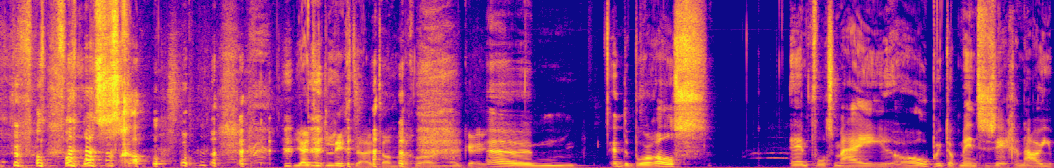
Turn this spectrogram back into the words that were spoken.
van, van onze school. Jij doet licht uit dan, maar gewoon, oké. Ehm, en de borrels. En volgens mij hoop ik dat mensen zeggen, nou, je,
